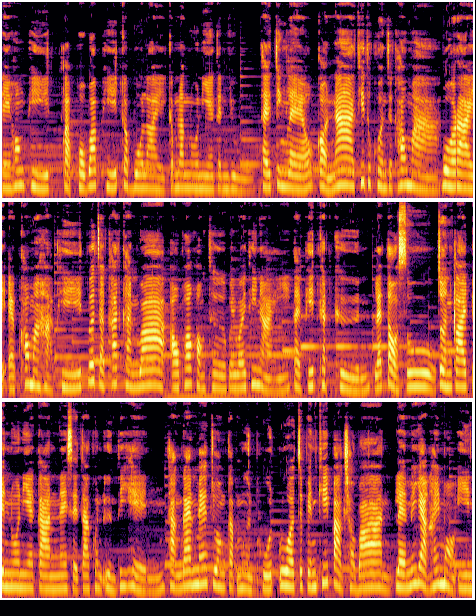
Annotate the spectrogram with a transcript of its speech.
ในห้องพีทกลับพบว่าพีทกับบัวไลกำลังนัวเนียกันอยู่แท้จริงแล้วก่อนหน้าที่ทุกคนจะเข้ามา บัวไรแอบเข้ามาหาพีทเพื่อจะคาดคันว่าเอาพ่อของเธอไปไว้ที่ไหน แต่พีทขัดขืนและต่อสู้ จนกลายเป็นนัวเนียกันในสายตาคนอื่นที่เห็น ทางด้านแม่จวงกับหมื่นพุทธกลัวจะเป็นขี้ปากชาวบ้าน และไม่อยากให้หมออิน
